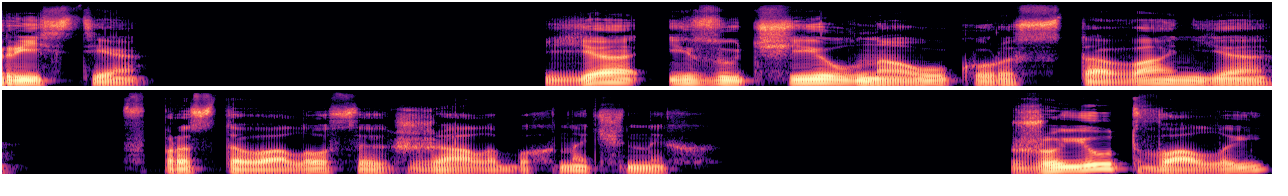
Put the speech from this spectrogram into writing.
Тристия. Я изучил науку расставания В простоволосых жалобах ночных. Жуют валы,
